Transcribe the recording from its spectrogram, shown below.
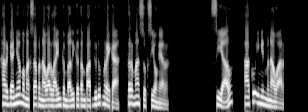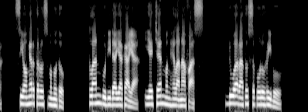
Harganya memaksa penawar lain kembali ke tempat duduk mereka, termasuk Xionger. Sial, aku ingin menawar. Xionger terus mengutuk. Klan budidaya kaya, Ye Chen menghela nafas. 210 ribu.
